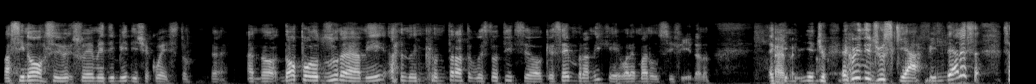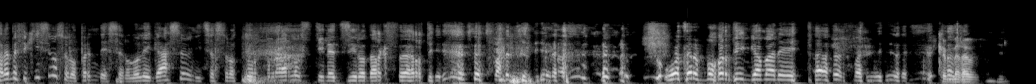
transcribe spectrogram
la sinossi su MDB dice questo. Cioè, hanno- dopo lo tsunami hanno incontrato questo tizio che sembra amichevole ma non si fidano. E, Eh quindi, giù, e quindi giù schiaffi. L'ideale sa- sarebbe fichissimo se lo prendessero, lo legassero e iniziassero a torturarlo stile Zero Dark 30 per fargli dire waterboarding a manetta per fargli dire Che cosa- meraviglia.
